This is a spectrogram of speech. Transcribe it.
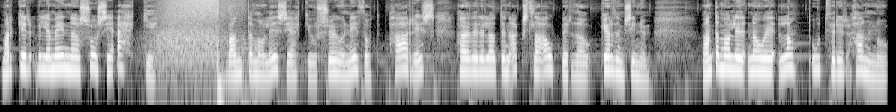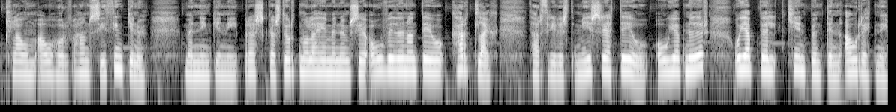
Margir vilja meina að svo sé ekki. Vandamálið sé ekki úr sögunni þótt Paris hafi verið látin axla ábyrð á gjörðum sínum. Vandamálið nái langt út fyrir hann og klám áhorf hans í þinginu. Menningin í breska stjórnmálaheiminum sé óviðunandi og karlæg. Þar þrýfist misrétti og ójöfnuður og jafnvel kynbundin áreitni.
